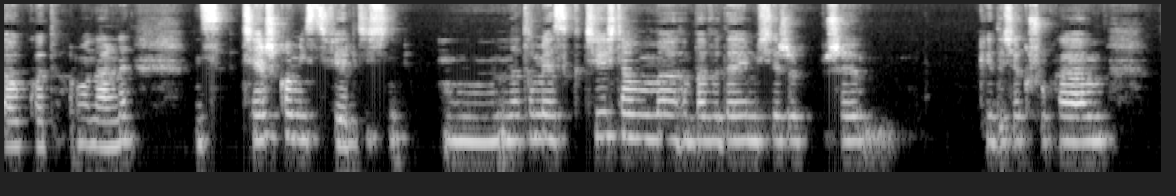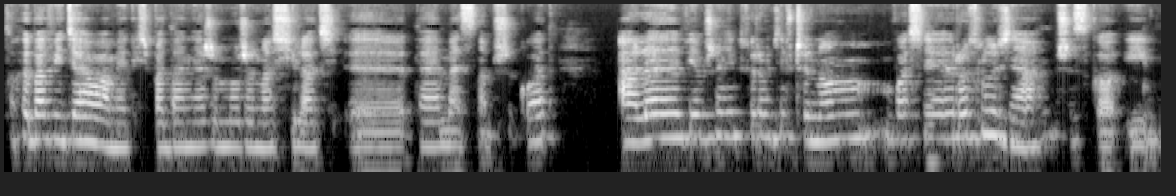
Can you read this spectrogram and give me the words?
o układ hormonalny, więc ciężko mi stwierdzić. Mm, natomiast gdzieś tam chyba wydaje mi się, że, że kiedyś jak szukałam, to chyba widziałam jakieś badania, że może nasilać e, PMS na przykład ale wiem, że niektórym dziewczynom właśnie rozluźnia wszystko i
